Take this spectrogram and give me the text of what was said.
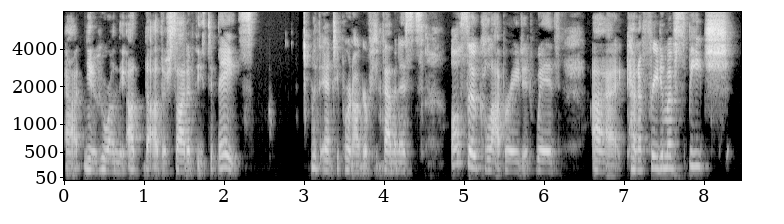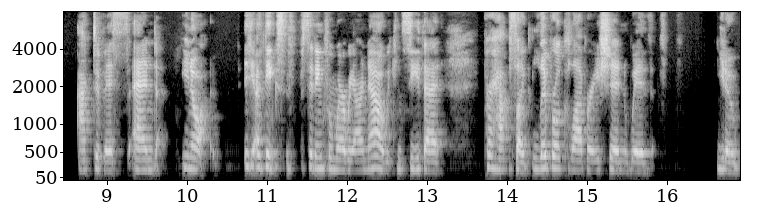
uh, you know who are on the, uh, the other side of these debates with anti-pornography feminists also collaborated with uh, kind of freedom of speech activists. And you know i think sitting from where we are now we can see that perhaps like liberal collaboration with you know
